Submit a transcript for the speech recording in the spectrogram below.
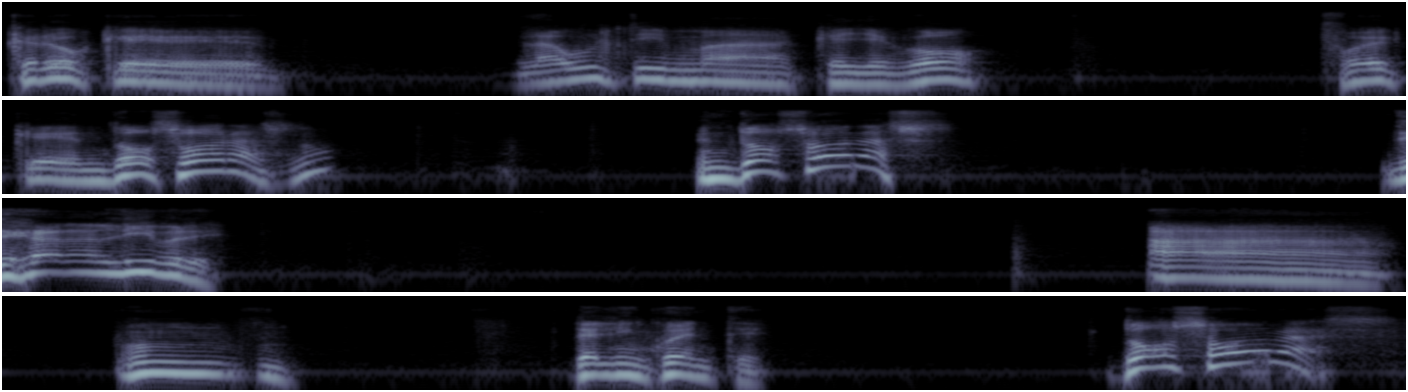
Creo que la última que llegó fue que en dos horas, ¿no? En dos horas dejaran libre a un delincuente. Dos horas.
